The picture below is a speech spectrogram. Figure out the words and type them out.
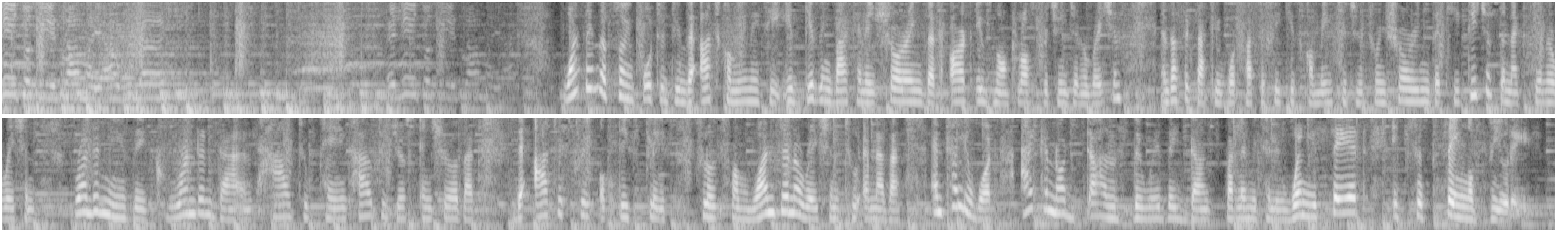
need to see some of One thing that's so important in the art community is giving back and ensuring that art is not lost between generations. And that's exactly what Pacific is committed to, to ensuring that he teaches the next generation Rwandan music, Rwandan dance, how to paint, how to just ensure that the artistry of this place flows from one generation to another. And tell you what, I cannot dance the way they dance, but let me tell you, when you say it, it's a thing of beauty.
